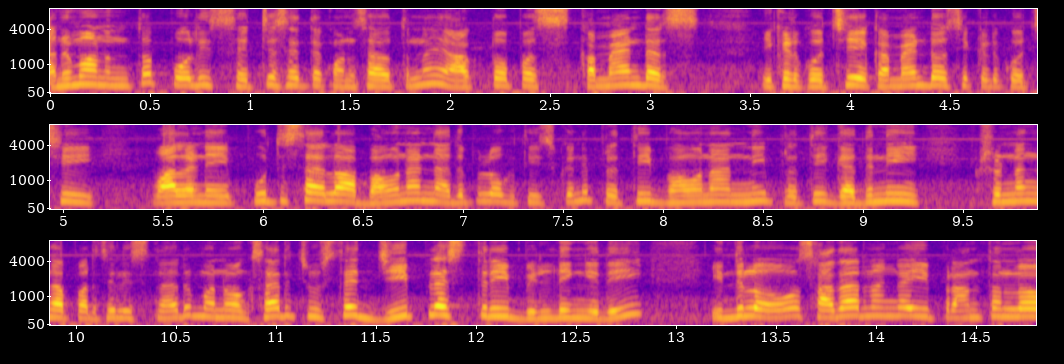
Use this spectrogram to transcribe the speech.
అనుమానంతో పోలీస్ సెర్చెస్ అయితే కొనసాగుతున్నాయి. ఆక్టోపస్ కమాండర్స్ ఇక్కడికి వచ్చి కమాండోస్ ఇక్కడికి వచ్చి వాళ్ళని పూర్తిస్థాయిలో ఆ భవనాన్ని అదుపులోకి తీసుకొని ప్రతి భవనాన్ని ప్రతి గదిని క్షుణ్ణంగా పరిశీలిస్తున్నారు. మనం ఒకసారి చూస్తే జీ ప్లస్ త్రీ బిల్డింగ్ ఇది. ఇందులో సాధారణంగా ఈ ప్రాంతంలో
